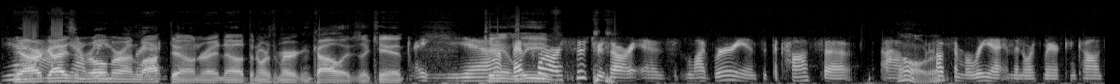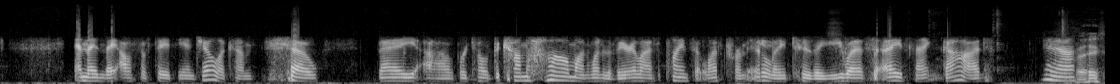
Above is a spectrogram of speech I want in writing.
Yeah, Yeah, our guys yeah, in Rome are on spread. lockdown right now at the North American College. They can't. Yeah, Can't that's leave. where our sisters are as librarians at the Casa um, Oh, right. Casa Maria in the North American College, and then they also stay at the Angelicum. So they uh, were told to come home on one of the very last planes that left from Italy to the USA. Thank God. Yeah. Right.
